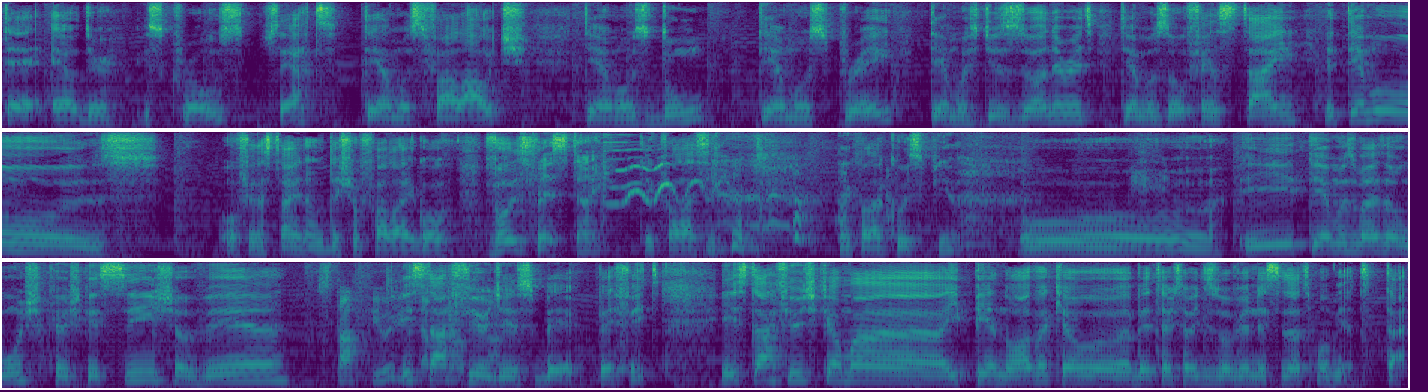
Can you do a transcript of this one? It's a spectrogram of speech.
The Elder Scrolls, certo? Temos Fallout, temos Doom, temos Prey, temos Dishonored, temos Wolfenstein e temos. Wolfenstein não, deixa eu falar igual. Wolfenstein! Tem que falar assim. Tem que falar cuspindo. O... E temos mais alguns que eu esqueci, deixa eu ver. Starfield? tá Starfield, pra isso, be- perfeito. E Starfield, que é uma IP nova que o- a Bethesda está desenvolvendo nesse exato momento. Tá.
